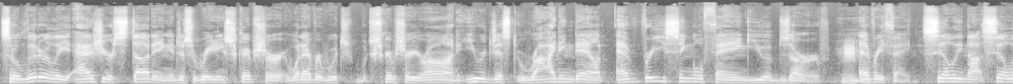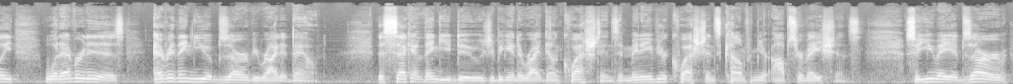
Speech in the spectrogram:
So, literally, as you're studying and just reading scripture, whatever which, which scripture you're on, you are just writing down every single thing you observe. Mm-hmm. Everything. Silly, not silly, whatever it is, everything you observe, you write it down. The second thing you do is you begin to write down questions, and many of your questions come from your observations. So, you may observe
